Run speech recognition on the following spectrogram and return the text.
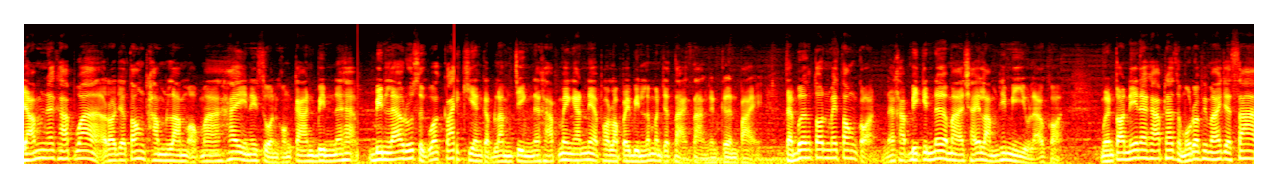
ย้ำนะครับว่าเราจะต้องทำลำออกมาให้ในส่วนของการบินนะฮะบินแล้วรู้สึกว่าใกล้เคียงกับลำจริงนะครับไม่งั้นเนี่ยพอเราไปบินแล้วมันจะแตกต่างกันเกินไป แต่เบื้องต้นไม่ต้องก่อนนะครับ beginner มาใช้ลำที่มีอยู่แล้วก่อน เหมือนตอนนี้นะครับถ้าสมมุติว่าพี่ไม้จะสร้าง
